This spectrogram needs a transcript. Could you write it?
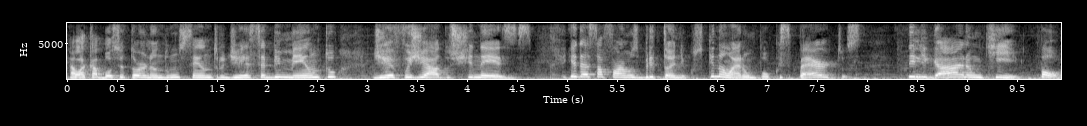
ela acabou se tornando um centro de recebimento de refugiados chineses. E dessa forma, os britânicos, que não eram um pouco espertos, se ligaram que, pô,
